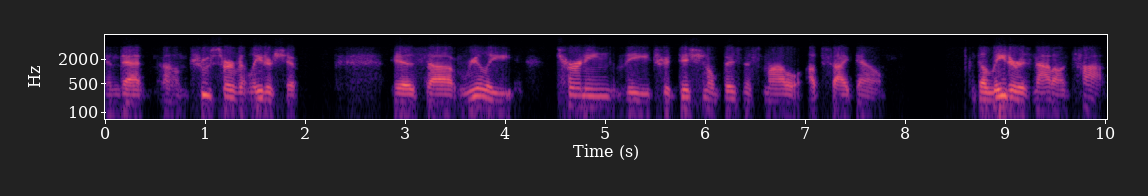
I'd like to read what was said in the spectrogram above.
and that um, true servant leadership is uh, really turning the traditional business model upside down. The leader is not on top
